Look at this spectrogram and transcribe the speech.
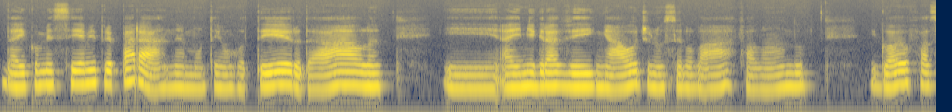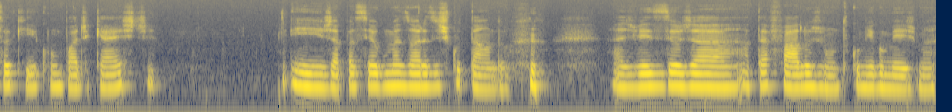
daí comecei a me preparar, né? Montei um roteiro da aula e aí me gravei em áudio no celular falando, igual eu faço aqui com o podcast. E já passei algumas horas escutando. Às vezes eu já até falo junto comigo mesma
